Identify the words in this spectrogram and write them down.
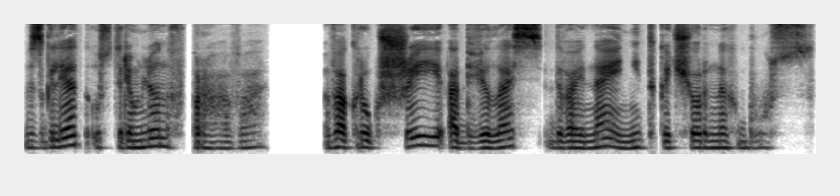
взгляд устремлен вправо. Вокруг шеи обвелась двойная нитка черных бус.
